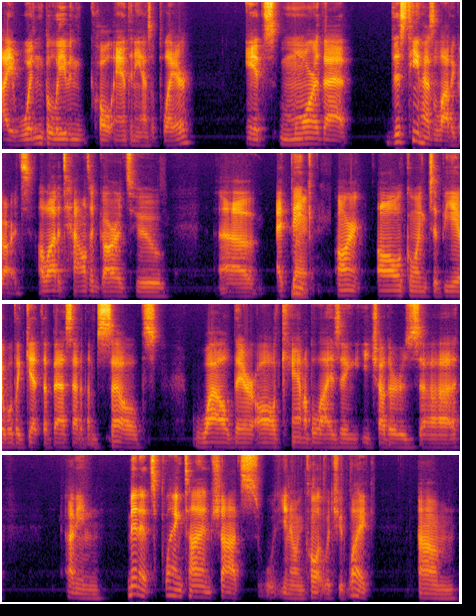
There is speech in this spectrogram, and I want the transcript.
I wouldn't believe in Cole Anthony as a player. It's more that this team has a lot of guards, a lot of talented guards who uh, I think aren't all going to be able to get the best out of themselves while they're all cannibalizing each other's uh, I mean, minutes, playing time, shots, you know, and call it what you'd like. Um,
